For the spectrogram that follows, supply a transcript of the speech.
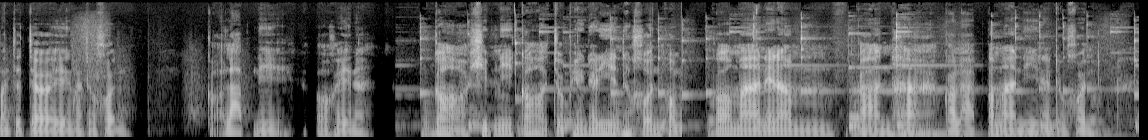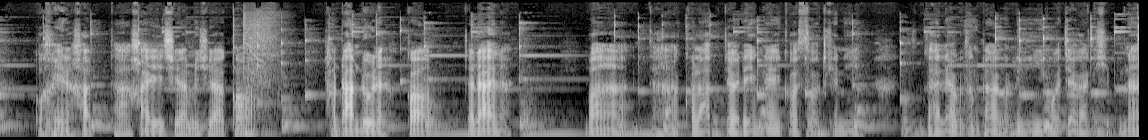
มันจะเจอเองนะทุกคน เกาะลับนี่ โอเคนะ ก็คลิปนี้ก็จบเพียงเท่านี้นะทุกคนผมก็มาแนะนำการหาเกาะลับประมาณนี้นะทุกคน โอเคนะครับ ถ้าใครเชื่อไม่เชื่อก็ ทำตามดูนะ ก็จะได้นะ ว่าจะหาเกาะลับเจอได้ยังไงก็สูตรแค่นี้สุดท้ายแล้วต้องตาก่อนนี้ไว้เจอกันคลิปหน้า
